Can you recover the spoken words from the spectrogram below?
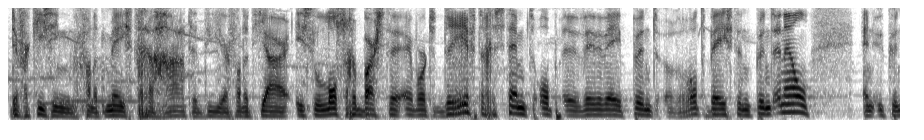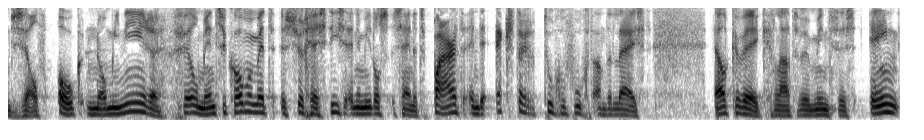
De verkiezing van het meest gehate dier van het jaar is losgebarsten. Er wordt driftig gestemd op eh, www.rotbeesten.nl. En u kunt zelf ook nomineren. Veel mensen komen met suggesties en inmiddels zijn het paard en de extra toegevoegd aan de lijst. Elke week laten we minstens één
